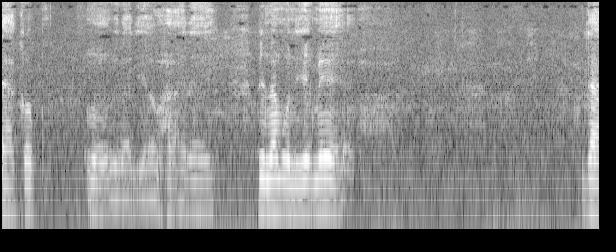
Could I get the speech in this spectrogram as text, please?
ยาครบมือเวลาเดียวหายเลยดื่มน้ำอุ่นเยอะแม่ด่า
